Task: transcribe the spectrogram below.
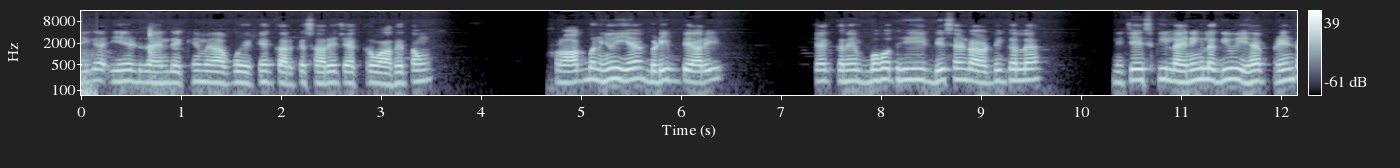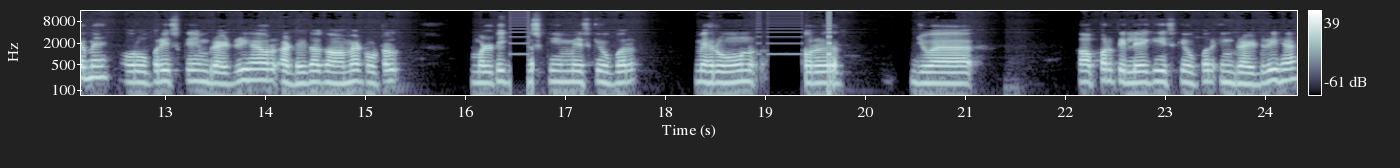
ठीक है, ये डिज़ाइन देखें मैं आपको एक एक करके सारे चेक करवा देता हूँ। फ्रॉक बनी हुई है, बड़ी प्यारी। चेक करें, बहुत ही डिसेंट आर्टिकल है। नीचे इसकी लाइनिंग लगी हुई है प्रिंट में और ऊपर इसके एम्ब्रॉयडरी है और अड्डे का काम है टोटल मल्टी स्कीम में इसके ऊपर मेहरून और जो है कापर तिले की इसके ऊपर एम्ब्रॉयडरी है।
